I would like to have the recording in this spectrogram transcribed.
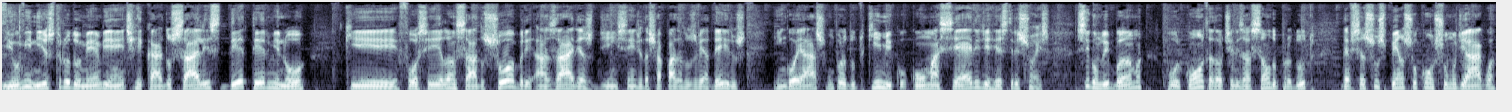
E o ministro do Meio Ambiente, Ricardo Salles, determinou que fosse lançado sobre as áreas de incêndio da Chapada dos Veadeiros, em Goiás, um produto químico com uma série de restrições. Segundo o Ibama, por conta da utilização do produto, deve ser suspenso o consumo de água,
